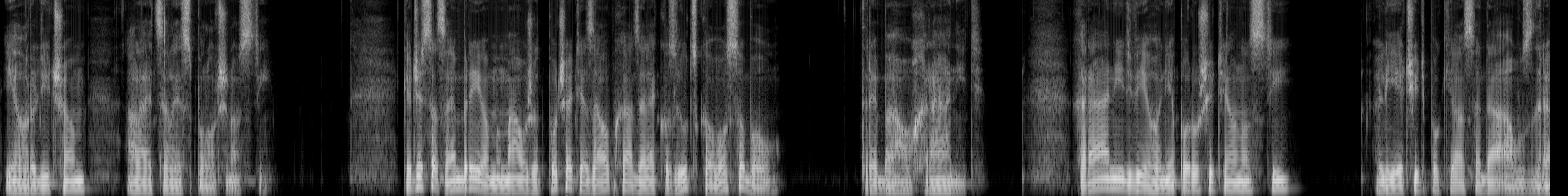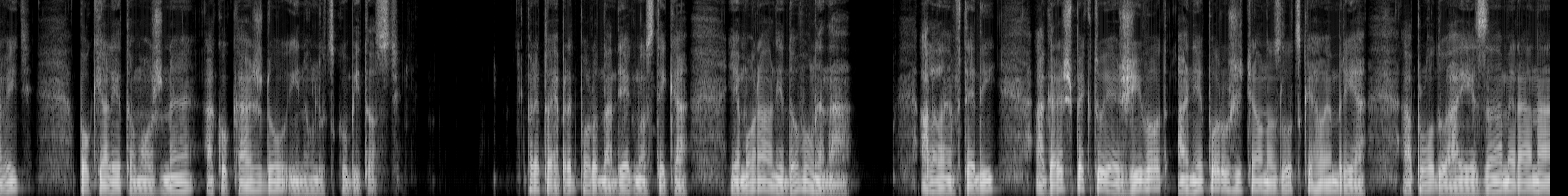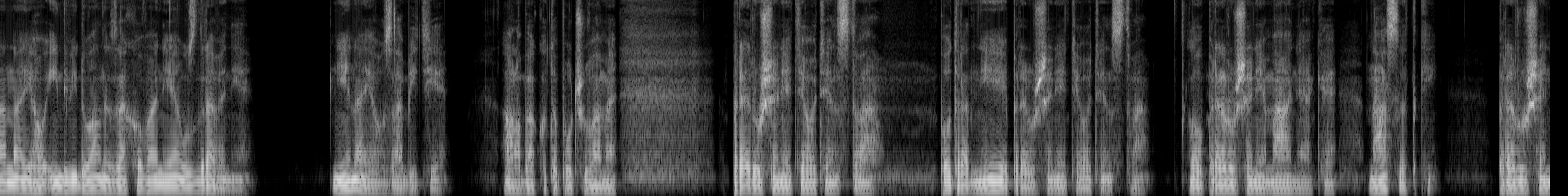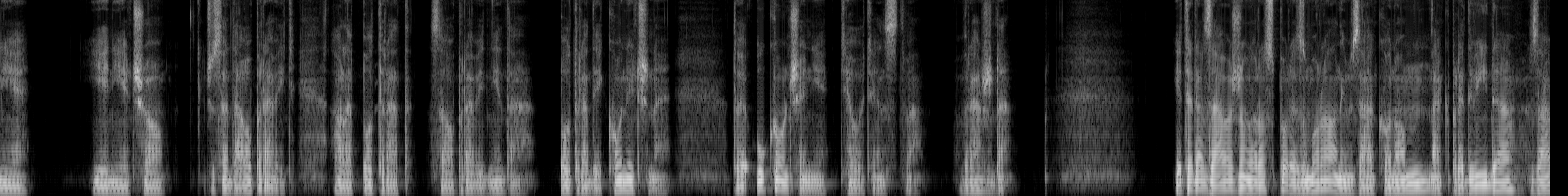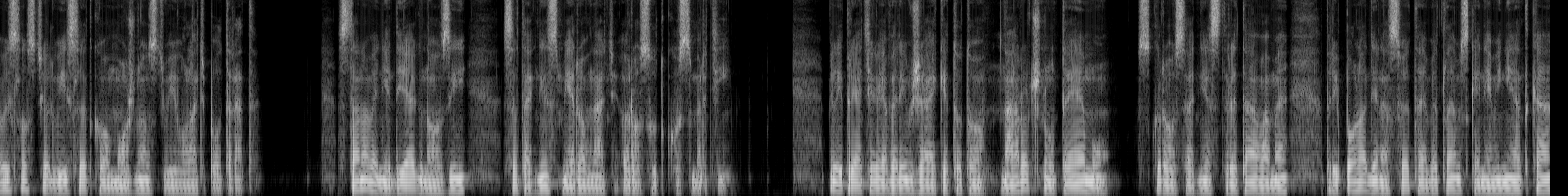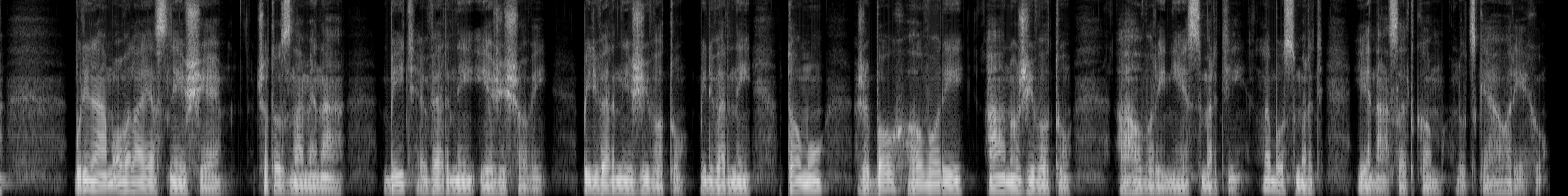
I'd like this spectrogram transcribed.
jeho rodičom, ale aj celej spoločnosti. Keďže sa s embryom má už od počatia zaobchádzať ako s ľudskou osobou, treba ho chrániť. Chrániť v jeho neporušiteľnosti liečiť, pokiaľ sa dá a uzdraviť, pokiaľ je to možné, ako každú inú ľudskú bytosť. Preto aj predporodná diagnostika je morálne dovolená, ale len vtedy, ak rešpektuje život a neporušiteľnosť ľudského embria a plodu a je zameraná na jeho individuálne zachovanie a uzdravenie. Nie na jeho zabitie, alebo ako to počúvame, prerušenie tehotenstva. Potrat nie je prerušenie tehotenstva lebo prerušenie má nejaké následky. Prerušenie je niečo, čo sa dá opraviť, ale potrat sa opraviť nedá. Potrat je konečné. To je ukončenie tehotenstva. Vražda. Je teda v závažnom rozpore s morálnym zákonom, ak predvída v závislosti od výsledkov možnosť vyvolať potrat. Stanovenie diagnózy sa tak nesmie rovnať rozsudku smrti. Milí priatelia, verím, že aj keď toto náročnú tému, s ktorou sa dnes stretávame, pri pohľade na sveté betlémske neviniatka, bude nám oveľa jasnejšie, čo to znamená byť verný Ježišovi, byť verný životu, byť verný tomu, že Boh hovorí áno životu a hovorí nie smrti, lebo smrť je následkom ľudského hriechu.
